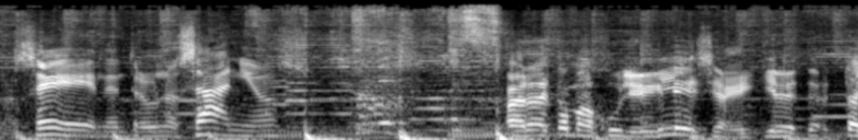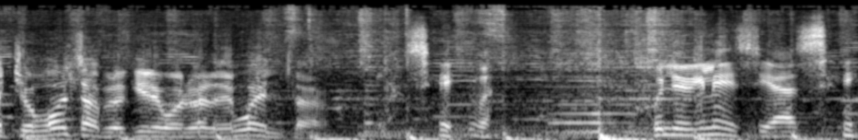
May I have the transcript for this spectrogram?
no sé, dentro de unos años. Ahora es como Julio Iglesias, que quiere tacho bolsa pero quiere volver de vuelta. Sí, bueno. Julio Iglesias, sí.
